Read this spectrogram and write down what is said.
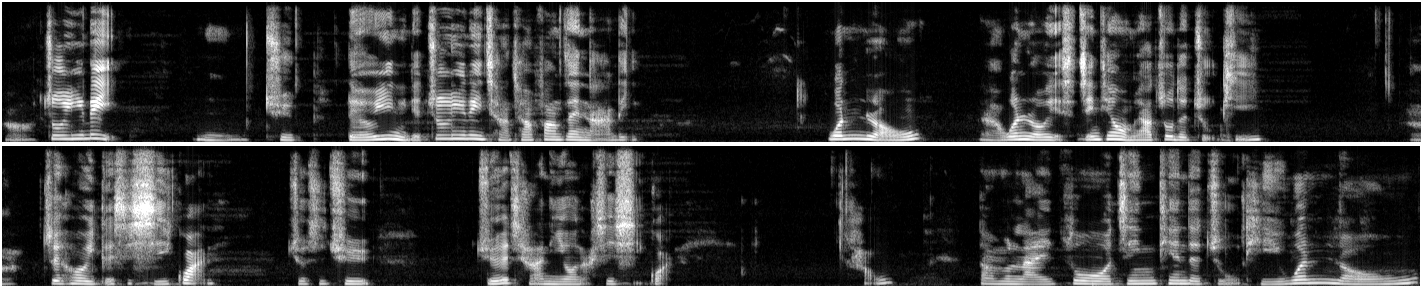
啊，注意力，嗯，去留意你的注意力常常放在哪里，温柔，啊，温柔也是今天我们要做的主题。啊，最后一个是习惯，就是去觉察你有哪些习惯。好，那我们来做今天的主题温柔。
